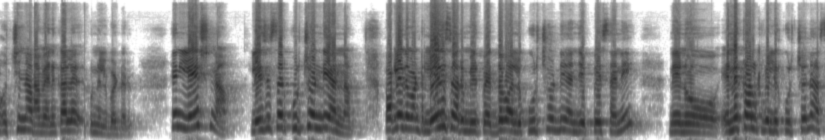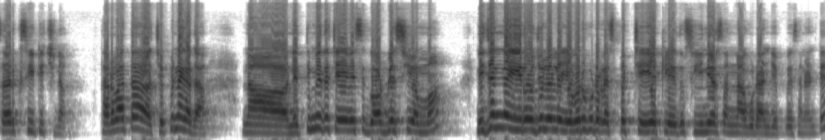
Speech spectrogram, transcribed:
వచ్చిన నా వెనకాల నిలబడ్డారు. నేను లేచిన? లేచి సార్ కూర్చోండి అన్నా. పర్లేదు అంటే లేదు సార్ మీరు పెద్దవాళ్ళు కూర్చోండి అని చెప్పేసి అని నేను వెనకాలకు వెళ్ళి కూర్చొని ఆ సార్కి సీట్ ఇచ్చిన. తర్వాత చెప్పిన కదా నా నెత్తి మీద చేయవేసి గాడ్ బ్లెస్ యూ అమ్మ. నిజంగా ఈ రోజులలో ఎవరు కూడా రెస్పెక్ట్ చేయట్లేదు సీనియర్స్ అన్నా కూడా అని చెప్పేసి అంటే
